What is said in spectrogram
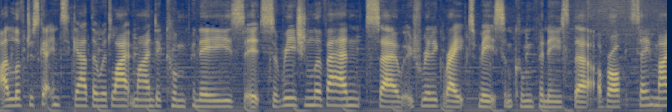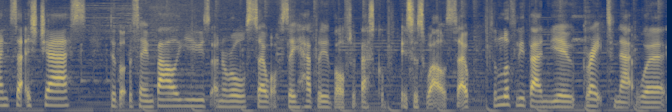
I love just getting together with like-minded companies. It's a regional event, so it was really great to meet some companies that are of the same mindset as Chess. They've got the same values and are also obviously heavily involved with best companies as well. So it's a lovely venue, great to network,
